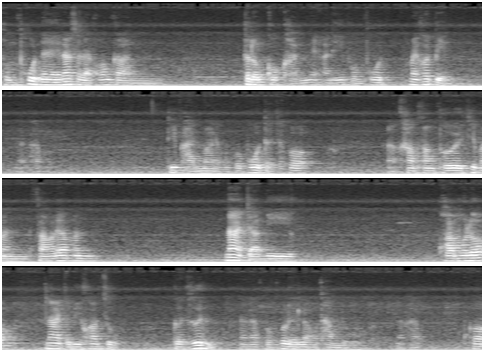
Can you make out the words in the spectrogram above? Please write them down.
ผมพูดในลักษณะของการตลกขบขันเนี่ยอันนี้ผมพูดไม่ค่อยเป็น ที่ผ่านมาเนี่ยผมก็พูดแต่เฉพาะอ่าคำพังเพยที่มันฟังแล้วมันน่าจะมีความหัวเราะน่าจะมีความสุขเกิดขึ้นนะครับ ผมก็เลยลองทำดูนะครับ ก็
